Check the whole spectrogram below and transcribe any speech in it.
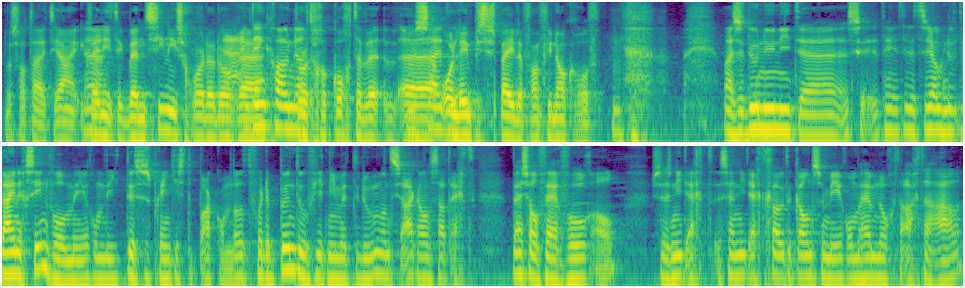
dat is altijd, ja, ik Ja. weet niet. Ik ben cynisch geworden door, Ja, ik eh, door dat- het gekochte eh, doen- Olympische Spelen van Vinokorov. Maar ze doen nu niet. eh, het, het- is ook weinig zinvol meer om die tussensprintjes te pakken. Omdat het voor de punten hoef je het niet meer te doen. Want Sagan staat echt best wel ver voor al. Dus er, is niet echt, zijn niet echt grote kansen meer om hem nog te achterhalen.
